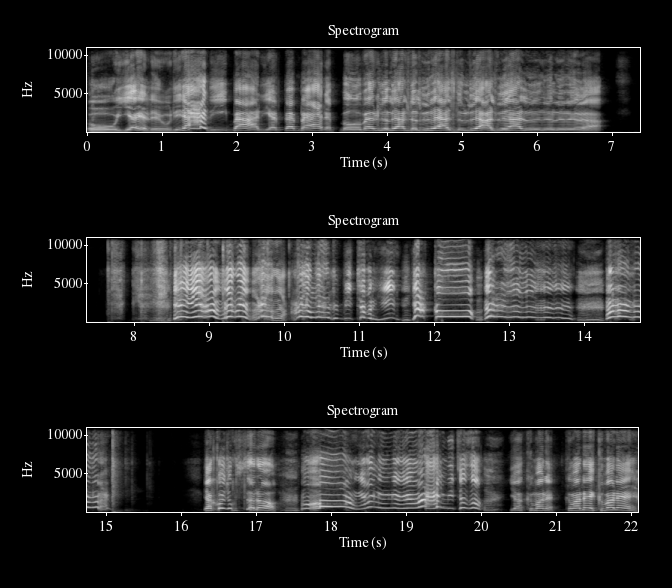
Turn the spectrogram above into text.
오야야 우리라 리바리야 빠바라 뽀바르라르라르라르라르라 미쳐버린 야코 야코 죽살아. 어 미쳤어 야 그만해 그만해 그만해.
